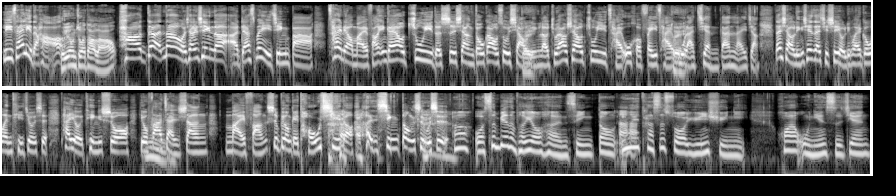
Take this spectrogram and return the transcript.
理财理得好不。用坐到牢。好的，那我相信呢，啊，Desmond 已经把菜鸟买房应该要注意的事项都告诉小林了，主要是要注意财务和非财务啦。简单来讲，但小林现在其实有另外一个问题，就是他有听说有发展商买房是不用给头期的，很心动，是不是？啊，我身边的朋友很心动，因为他是说允许你花五年时间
